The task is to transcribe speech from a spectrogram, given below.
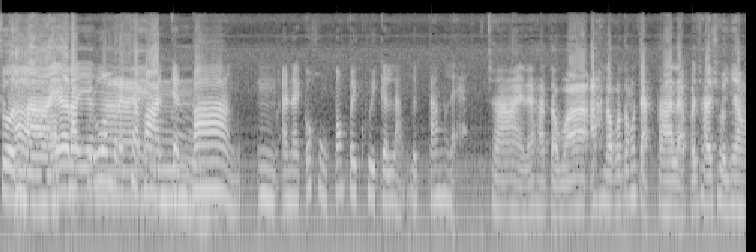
ส่วนไหนอ่าอะไรพรรคยังไงร่วมรัฐบาลกันอืมบ้าง อืมอันนั้นก็คงต้องไปคุยกันหลังเลือกตั้งแหละ ใช่นะคะแต่ว่าอะเราก็ต้องจับตาแหละประชาชนอย่าง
